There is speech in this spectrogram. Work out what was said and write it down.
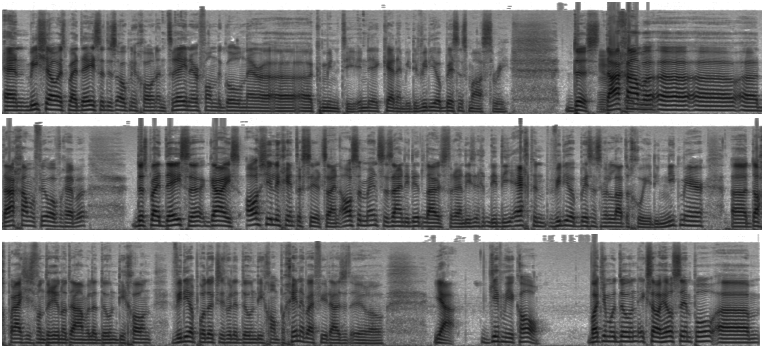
En Michel is bij deze dus ook nu gewoon een trainer van de Golden Era uh, uh, community in de Academy, de Video Business Mastery. Dus ja, daar, gaan we, daar gaan we veel over hebben. Dus bij deze, guys, als jullie geïnteresseerd zijn, als er mensen zijn die dit luisteren en die, die, die echt hun videobusiness willen laten groeien, die niet meer uh, dagprijsjes van 300 aan willen doen, die gewoon videoproducties willen doen, die gewoon beginnen bij 4000 euro, ja, give me a call. Wat je moet doen, ik zou heel simpel, ehm,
